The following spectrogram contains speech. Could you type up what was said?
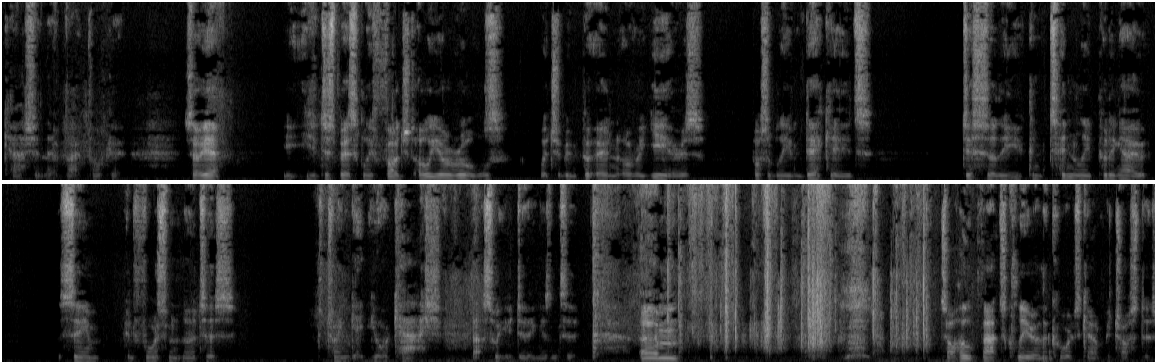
cash in their back pocket. So, yeah, you, you just basically fudged all your rules, which have been put in over years, possibly even decades, just so that you're continually putting out the same enforcement notice to try and get your cash. That's what you're doing, isn't it? Um, so I hope that's clear. The courts can't be trusted.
